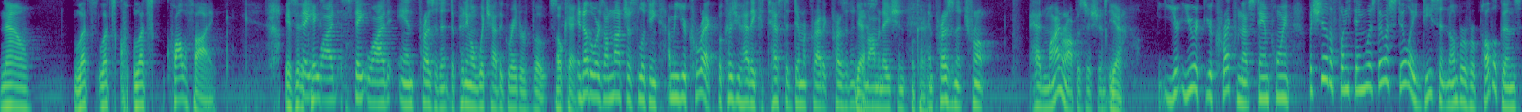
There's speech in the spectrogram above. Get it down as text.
Now, let's let's let's qualify. Is it a case statewide, statewide, and president, depending on which had the greater votes. Okay. In other words, I'm not just looking. I mean, you're correct because you had a contested Democratic presidential Yes. nomination, Okay. and President Trump had minor opposition. Yeah. You're, you're you're correct from that standpoint, but you know the funny thing was there was still a decent number of Republicans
